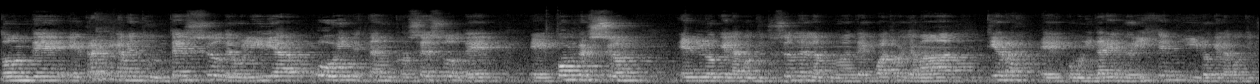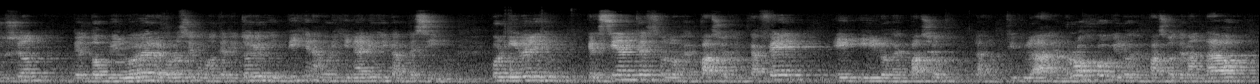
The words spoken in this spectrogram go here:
donde prácticamente un tercio de Bolivia hoy está en un proceso de conversión en lo que la constitución del 94 llamaba tierras comunitarias de origen y lo que la constitución del 2009 reconoce como territorios indígenas, originarios y campesinos, por niveles crecientes son los espacios en café y, los espacios las tituladas en rojo y los espacios demandados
